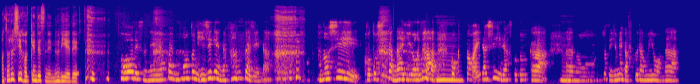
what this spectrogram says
新しい発見ですね塗り絵で。そうですねやっぱりもう本当に異次元なファンタジーな 楽しいことしかないような、うん、こう可愛らしいイラストとか、うん、あのちょっと夢が膨らむような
